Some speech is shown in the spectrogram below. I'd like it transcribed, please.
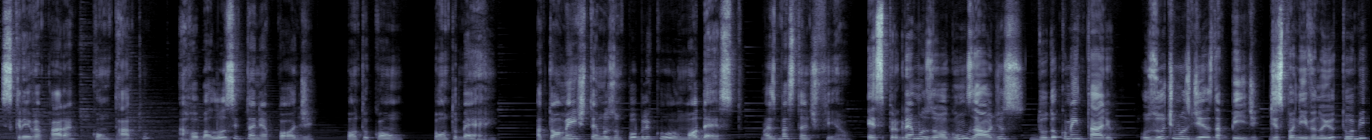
escreva para contato lusitaniapod.com.br. Atualmente temos um público modesto, mas bastante fiel. Esse programa usou alguns áudios do documentário Os Últimos Dias da PID, disponível no YouTube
